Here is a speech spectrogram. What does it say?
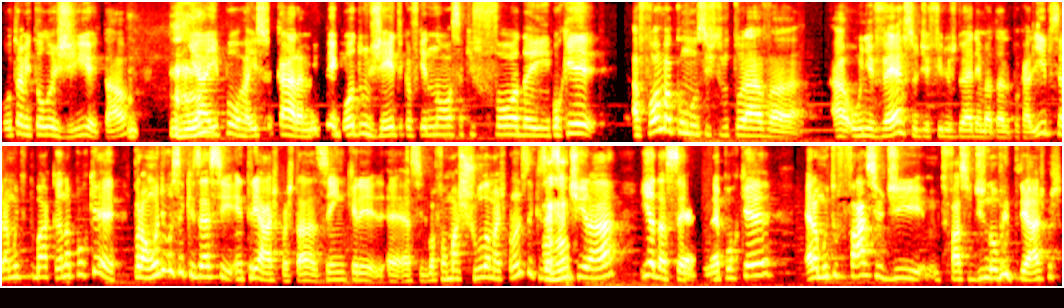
outra mitologia e tal. Uhum. E aí, porra, isso, cara, me pegou de um jeito que eu fiquei, nossa, que foda aí. Porque a forma como se estruturava a, o universo de Filhos do Éden Batalha do Apocalipse era muito bacana porque para onde você quisesse, entre aspas, tá? Sem querer, é, assim, de uma forma chula, mas pra onde você quisesse uhum. atirar, ia dar certo, né? Porque era muito fácil de. Muito fácil, de novo, entre aspas,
